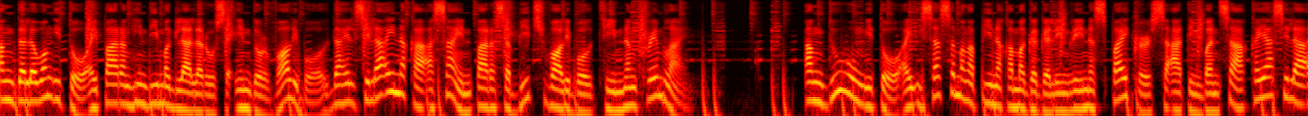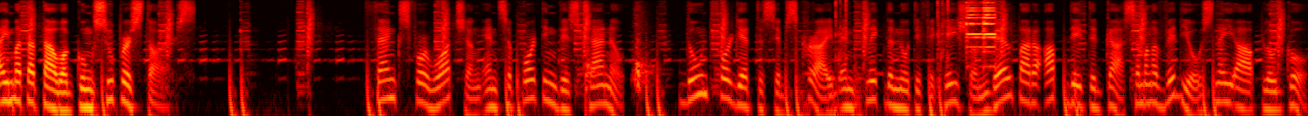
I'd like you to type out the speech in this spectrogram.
Ang dalawang ito ay parang hindi maglalaro sa indoor volleyball dahil sila ay naka-assign para sa beach volleyball team ng Creamline. Ang duwong ito ay isa sa mga pinakamagagaling rin na spikers sa ating bansa kaya sila ay matatawag kong superstars. Thanks for watching and supporting this channel. Don't forget to subscribe and click the notification bell para updated ka sa mga videos na i-upload ko.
